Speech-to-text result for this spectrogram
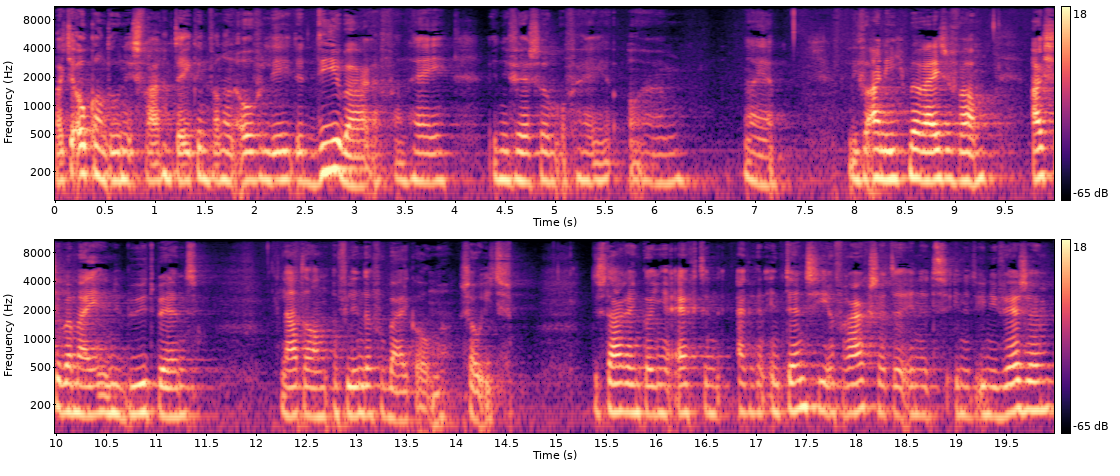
Wat je ook kan doen is vragen een teken van een overleden dierbare. Van hey, universum of hey, um, nou ja, lieve Annie, bij wijze van... als je bij mij in de buurt bent, laat dan een vlinder voorbij komen. Zoiets. Dus daarin kun je echt een, eigenlijk een intentie, een vraag zetten in het, in het universum.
